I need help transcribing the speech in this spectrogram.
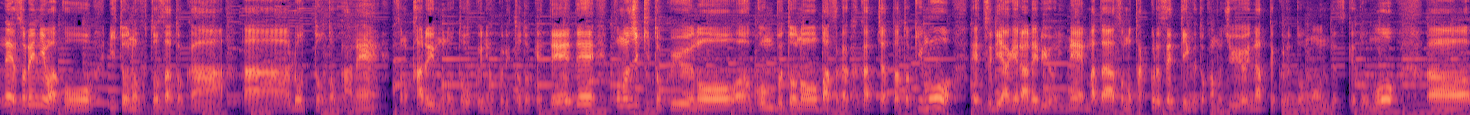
あねそれにはこう糸の太さとかあロッドとかねその軽いものを遠くに送り届けてでこの時期特有のゴン太のバスがかかっちゃった時もえ釣り上げられるようにねまたそのタックルセッティングとかも重要になってくると思うんですけどもあ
